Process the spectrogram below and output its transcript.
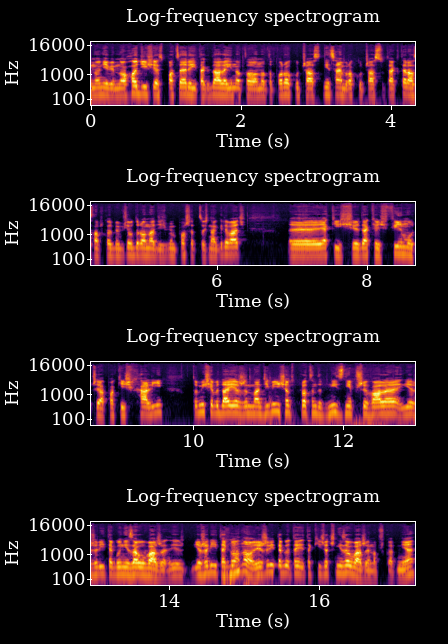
no nie wiem, no chodzi się, spacery i tak dalej, no to, no to po roku czasu, niecałym roku czasu, tak teraz na przykład bym wziął drona, gdzieś bym poszedł coś nagrywać, e, jakiś, do jakiegoś filmu czy po jakiejś hali, to mi się wydaje, że na 90% w nic nie przywalę, jeżeli tego nie zauważę. Je- Jeżeli tego, Mhm. no, jeżeli tego, tej, takiej rzeczy nie zauważę na przykład, nie?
